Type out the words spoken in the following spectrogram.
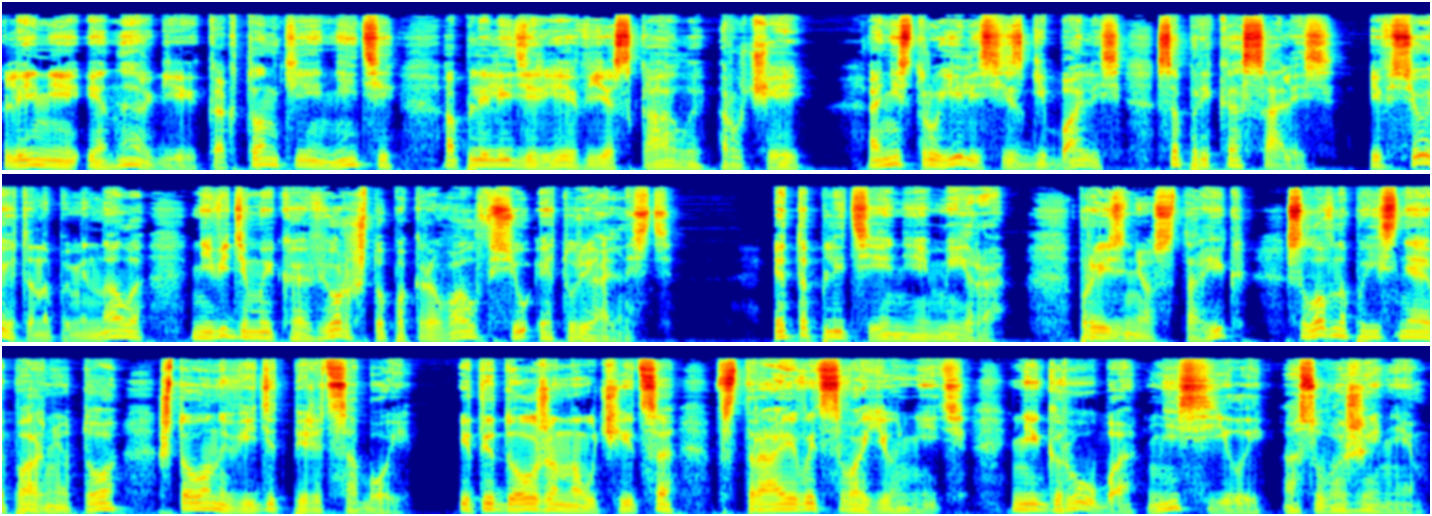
Линии энергии, как тонкие нити, оплели деревья, скалы, ручей. Они струились, изгибались, соприкасались. И все это напоминало невидимый ковер, что покрывал всю эту реальность. «Это плетение мира», — произнес старик, словно поясняя парню то, что он видит перед собой. «И ты должен научиться встраивать свою нить. Не грубо, не силой, а с уважением».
